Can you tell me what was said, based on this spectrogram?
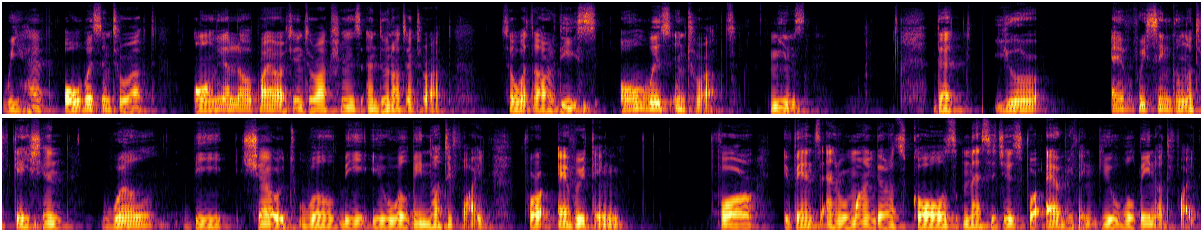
we have always interrupt only allow priority interruptions and do not interrupt. So what are these? Always interrupt means that your every single notification will be showed will be you will be notified for everything for events and reminders calls messages for everything you will be notified.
